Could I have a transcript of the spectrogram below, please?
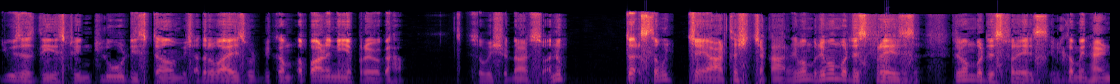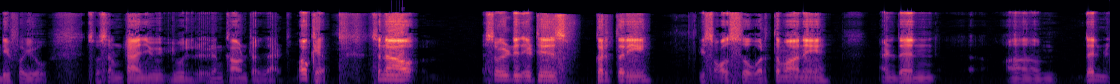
uses these to include this term, which otherwise would become Apananiya Prayogaha. So we should not. So, Anukta samuchayarthashchakara. Remember, remember this phrase. Remember this phrase. It will come in handy for you. So sometimes you, you will encounter that. Okay. So now, so it is, it is kartari. It's also vartamane. And then, um, then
